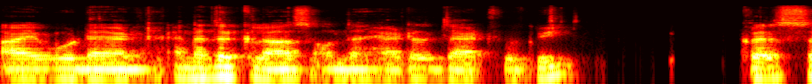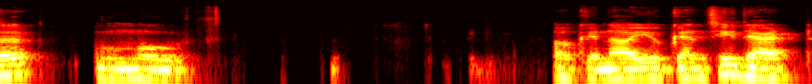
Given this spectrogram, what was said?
I would add another class on the header that would be cursor move. Okay, now you can see that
